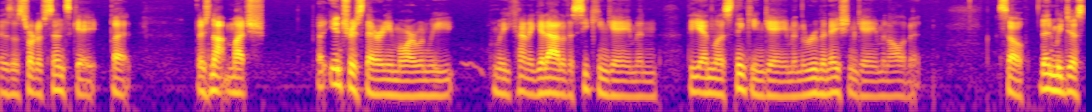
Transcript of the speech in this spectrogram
is a sort of sense gate, but there's not much uh, interest there anymore when we when we kind of get out of the seeking game and the endless thinking game and the rumination game and all of it. So then we just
